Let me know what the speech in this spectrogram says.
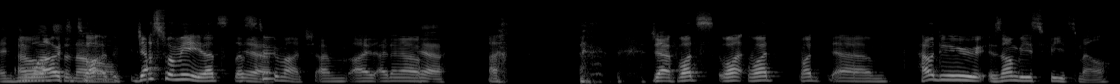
and he I'm wants to to know. talk just for me. That's that's Yeah. too much. I'm I, I don't know. Yeah, Jeff, what's what what what um how do zombies' feet smell?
